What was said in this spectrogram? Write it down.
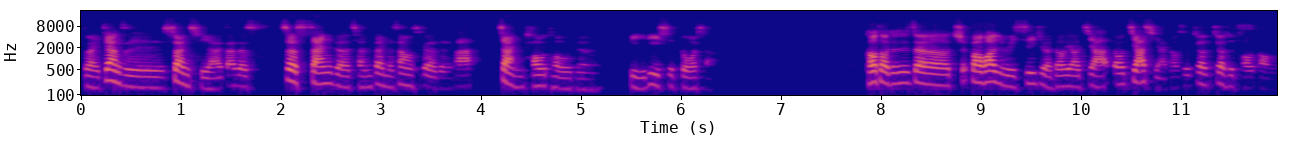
对，这样子算起来，它的这三个成分的 sum square 的它占 total 的比例是多少？total 就是这包括 receiver 都要加，都加起来都是就就是 total。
